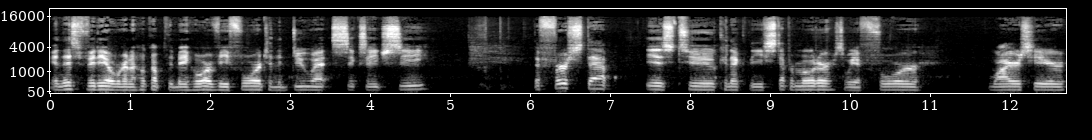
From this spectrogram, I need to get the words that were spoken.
In this video we're going to hook up the Mahor V4 to the Duet 6HC. The first step is to connect the stepper motor. So we have four wires here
